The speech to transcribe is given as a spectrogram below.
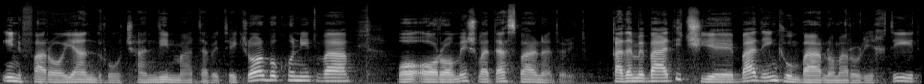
این فرایند رو چندین مرتبه تکرار بکنید و با آرامش و دست بر ندارید. قدم بعدی چیه؟ بعد اینکه اون برنامه رو ریختید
